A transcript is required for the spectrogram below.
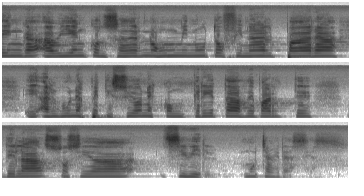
tenga a bien concedernos un minuto final para eh, algunas peticiones concretas de parte de la sociedad civil. Muchas gracias.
